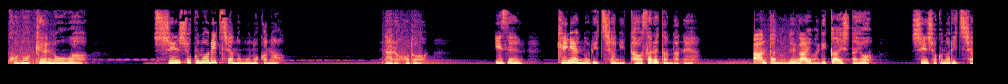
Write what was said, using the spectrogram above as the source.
この剣能は、新色の律者のものかな。なるほど。以前、起源の律者に倒されたんだね。あんたの願いは理解したよ。新色の律者。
